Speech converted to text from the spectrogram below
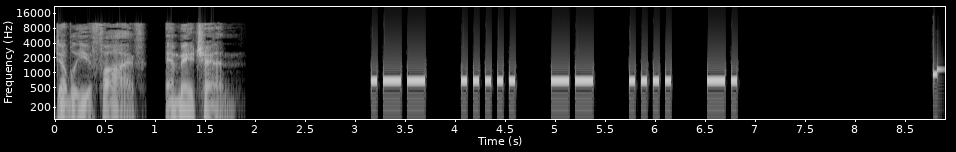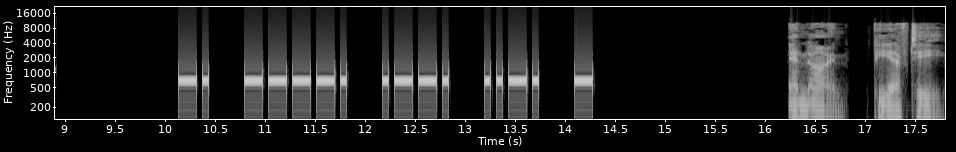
W5, MHN. N9, PFT.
